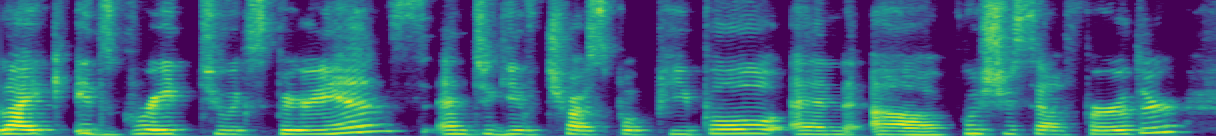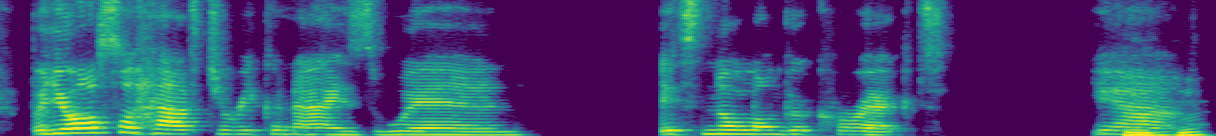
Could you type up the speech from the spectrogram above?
Like it's great to experience and to give trust for people and uh, push yourself further, but you also have to recognize when it's no longer correct. Yeah. Mhm.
